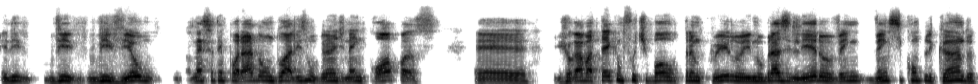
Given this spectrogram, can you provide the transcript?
ele vi, viveu nessa temporada um dualismo grande, né? Em Copas é, jogava até que um futebol tranquilo e no brasileiro vem, vem se complicando.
